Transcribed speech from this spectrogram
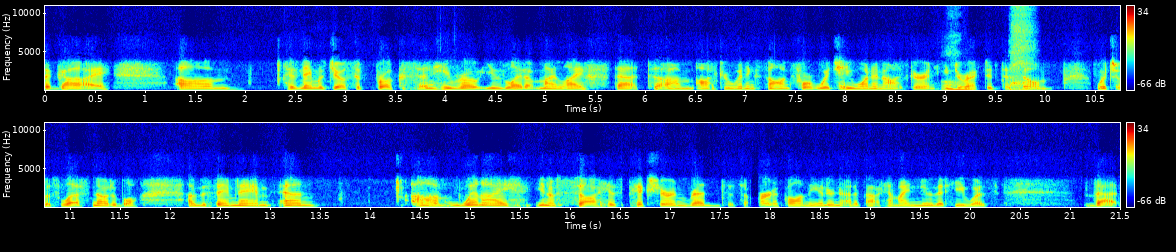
the guy. Um, his name was Joseph Brooks, and he wrote "You Light Up My Life," that um, Oscar-winning song for which he won an Oscar, and he Oh. directed the film, which was less notable, of the same name. And um, when I, you know, saw his picture and read this article on the internet about him, I knew that he was that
